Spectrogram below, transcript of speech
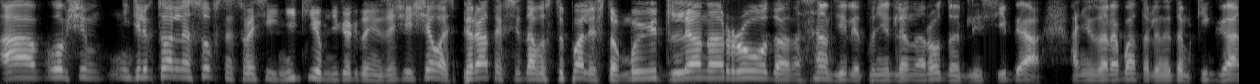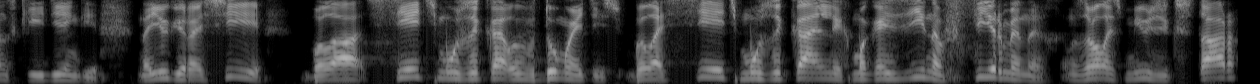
А, в общем, интеллектуальная собственность в России никем никогда не защищалась. Пираты всегда выступали, что мы для народа. На самом деле это не для народа, а для себя. Они зарабатывали на этом гигантские деньги. На юге России была сеть музыка, вы вдумайтесь, была сеть музыкальных магазинов фирменных, называлась Music Star.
